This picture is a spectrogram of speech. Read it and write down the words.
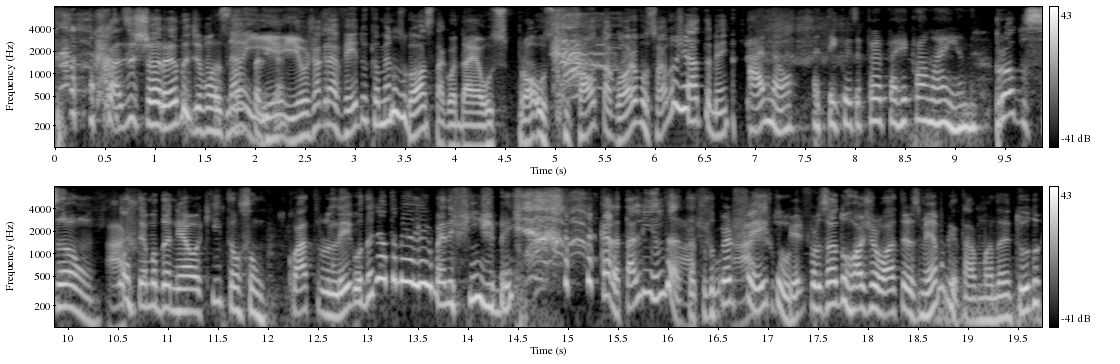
quase chorando de emoção, Não, tá e, e eu já gravei do que eu menos gosto. Agora, é, os, pró- os que faltam agora eu vou só elogiar também. Ah, não. Tem coisa pra, pra reclamar ainda. Produção. Acho. Não temos o Daniel aqui, então são quatro leigos. O Daniel também é leigo, mas ele finge bem. Cara, tá linda, tá Acho- tudo perfeito. perfeito. Produção é do Roger Waters mesmo, que tava mandando tudo.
